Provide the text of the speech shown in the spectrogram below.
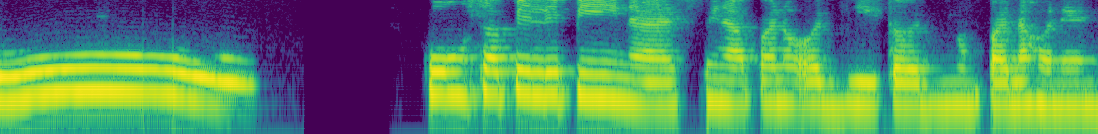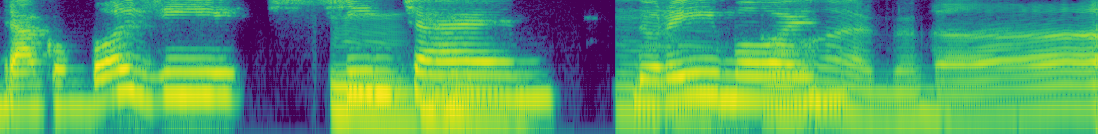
Ooh. Kung sa Pilipinas, pinapanood dito nung panahon na yung Dragon Ball Z, Shin-chan, Mm. Doraemon. Oo nga, no? Ah.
